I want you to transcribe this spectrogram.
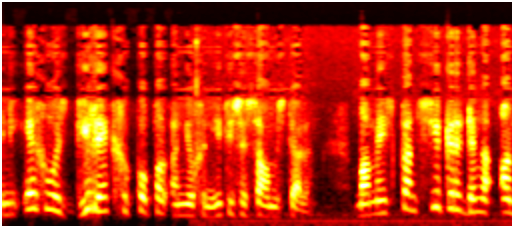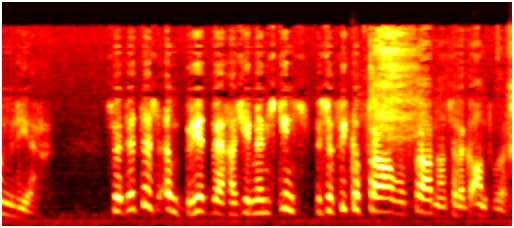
en die ego is direk gekoppel aan jou genetiese samestelling. Maar mens kan sekere dinge aanleer. So dit is in breedweg as jy my miskien spesifieke vrae wil vra dan sal ek antwoord.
